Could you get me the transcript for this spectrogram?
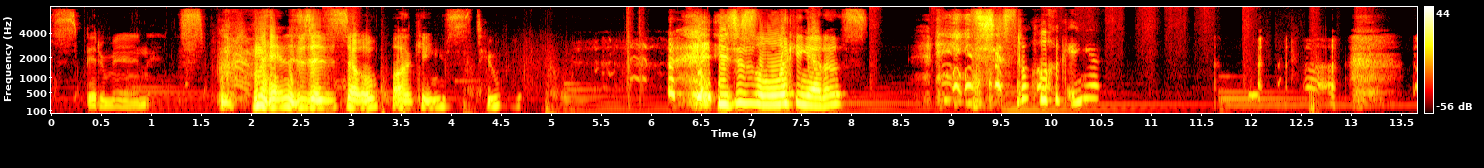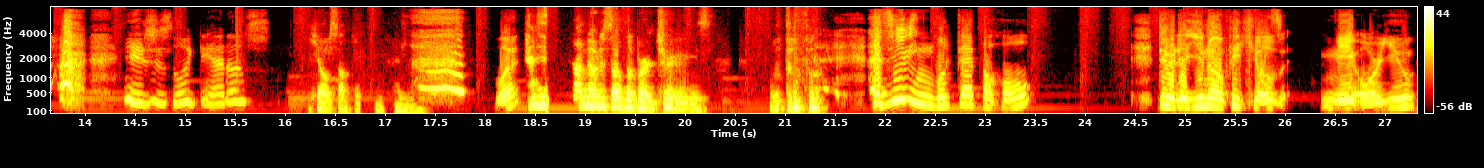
Spitterman. Spitterman, this is so fucking stupid. He's just looking at us. He's just looking at. He's just looking at us. Kill something. What? I just not notice all the burnt trees. What the fuck? Has he even looked at the hole? Dude, you know if he kills me or you,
